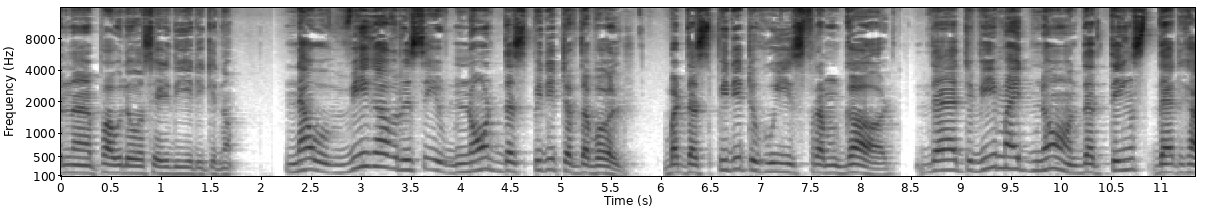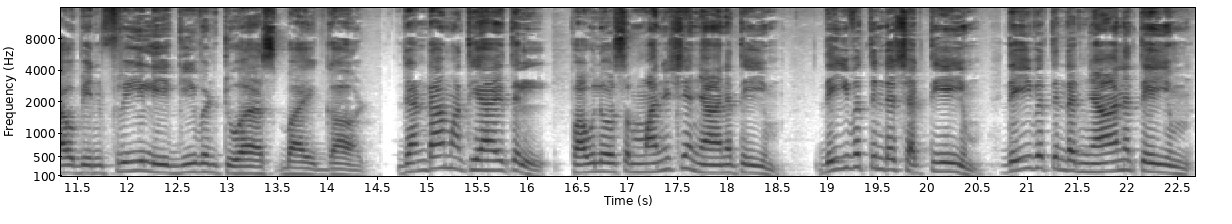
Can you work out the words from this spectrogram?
എന്ന് പൗലോസ് എഴുതിയിരിക്കുന്നു. Now we have received not the spirit of the world but the spirit who is from God that we might know the things that have been freely given to us by God രണ്ടാം അധ്യായത്തിൽ പൗലോസ് മനുഷ്യജ്ഞാനത്തെയും ദൈവത്തിന്റെ ശക്തിയെയും ദൈവത്തിന്റെ ജ്ഞാനത്തെയും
